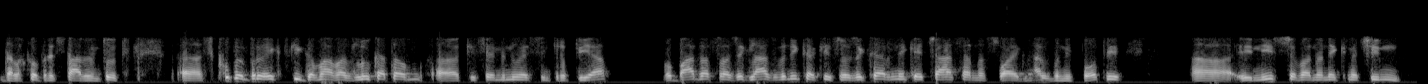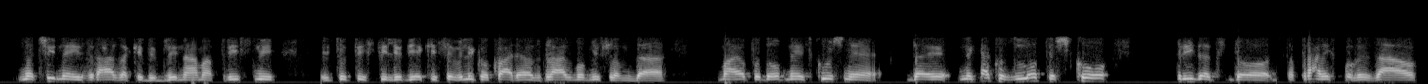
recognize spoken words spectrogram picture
da lahko predstavim tudi uh, skupen projekt, ki ga imamo z Lukatom, uh, ki se imenuje Sintropija. Oba dva sva že glasbenika, ki sva že kar nekaj časa na svoji glasbeni poti uh, in iščeva na nek način načine izraza, ki bi bili nama pristni in tudi tisti ljudje, ki se veliko ukvarjajo z glasbo, mislim, da imajo podobne izkušnje, da je nekako zelo težko prideti do, do pravih povezav,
